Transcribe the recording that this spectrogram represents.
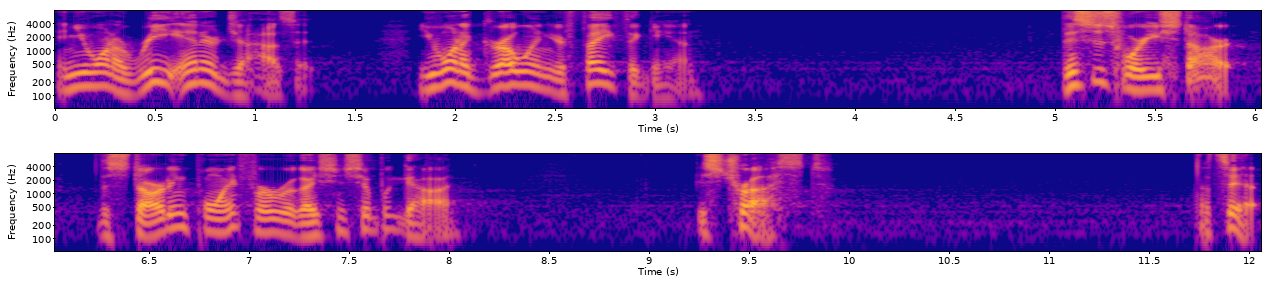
and you want to re energize it, you want to grow in your faith again, this is where you start. The starting point for a relationship with God is trust. That's it.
